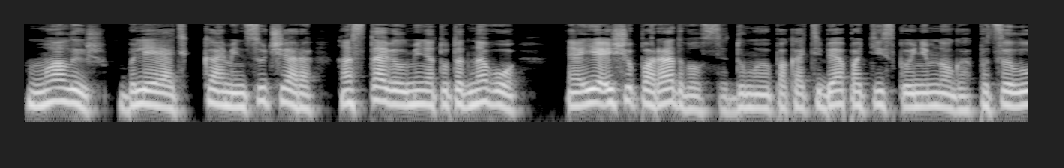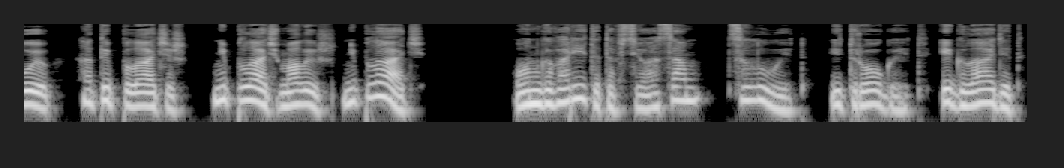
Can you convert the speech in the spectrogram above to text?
«Малыш, блядь, камень сучара, оставил меня тут одного. А я еще порадовался, думаю, пока тебя потискаю немного, поцелую, а ты плачешь. Не плачь, малыш, не плачь». Он говорит это все, а сам целует, и трогает, и гладит,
